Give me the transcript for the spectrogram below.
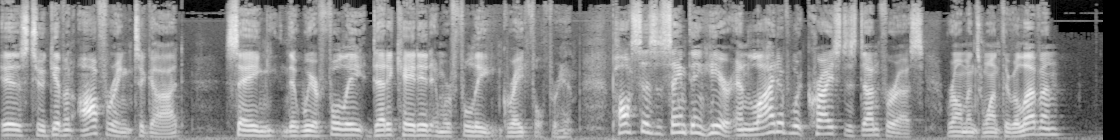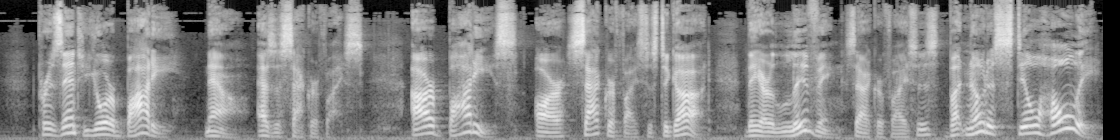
is to give an offering to God, saying that we are fully dedicated and we're fully grateful for Him. Paul says the same thing here. In light of what Christ has done for us, Romans 1 through 11, present your body now as a sacrifice. Our bodies are sacrifices to God. They are living sacrifices, but notice, still holy.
